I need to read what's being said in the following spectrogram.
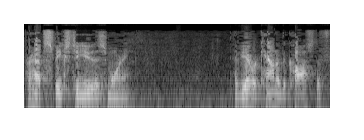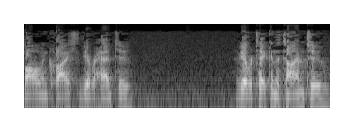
perhaps speaks to you this morning. Have you ever counted the cost of following Christ? Have you ever had to? Have you ever taken the time to?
